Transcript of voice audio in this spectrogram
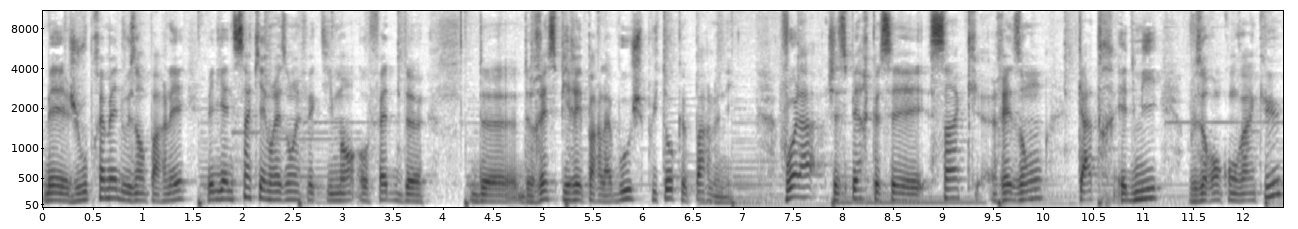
mais je vous promets de vous en parler. Mais il y a une cinquième raison effectivement au fait de, respirer par la bouche plutôt que par le nez. Voilà, j'espère que ces cinq raisons 4 et demi vous auront convaincu.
